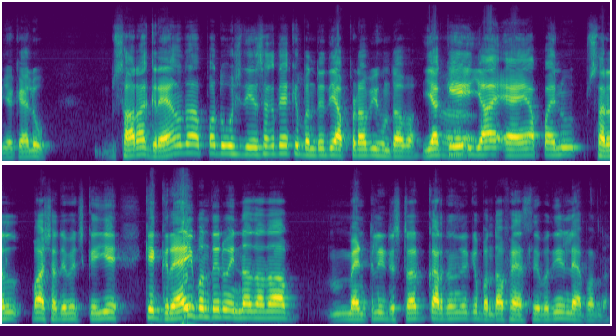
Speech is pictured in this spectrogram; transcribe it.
ਜਾਂ ਕਹਿ ਲਓ ਸਾਰਾ ਗ੍ਰਹਿਾਂ ਦਾ ਆਪਾਂ ਦੋਸ਼ ਦੇ ਸਕਦੇ ਹਾਂ ਕਿ ਬੰਦੇ ਦੇ ਆਪਣਾ ਵੀ ਹੁੰਦਾ ਵਾ ਜਾਂ ਕਿ। ਜਾਂ ਐ ਆਪਾਂ ਇਹਨੂੰ ਸਰਲ ਭਾਸ਼ਾ ਦੇ ਵਿੱਚ ਕਹੀਏ ਕਿ ਗ੍ਰਹਿ ਹੀ ਬੰਦੇ ਨੂੰ ਇੰਨਾ ਜ਼ਿਆਦਾ ਮੈਂਟਲੀ ਡਿਸਟਰਬ ਕਰ ਦਿੰਦੇ ਕਿ ਬੰਦਾ ਫੈਸਲੇ ਵਧੀਆ ਨਹੀਂ ਲੈ ਪਾਉਂਦਾ।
